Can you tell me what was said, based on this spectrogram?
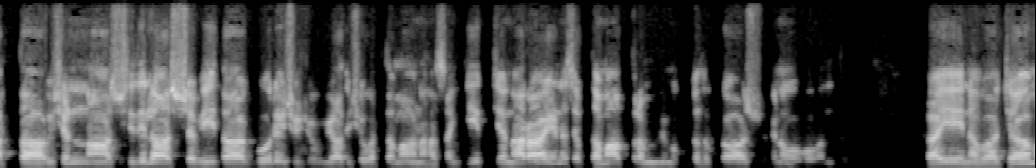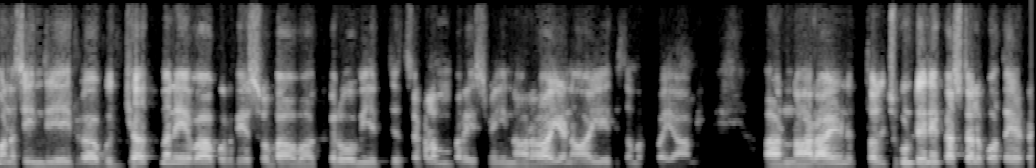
हत्ता विषन्ना शिथिलाश्च भीता घोरेषु च व्याधिषु वर्तमानः सङ्कीर्त्य नारायणशब्दमात्रं विमुक्तदुःखाश्विनो भवन्ति। కాయేన వాచ మనసేంద్రియైర్వా బుద్ధ్యాత్మనేవా పురుతే స్వభావాత్ కరోమి యద్యత్ సకలం పరస్మై నారాయణాయేతి సమర్పయామి. ఆ నారాయణ తలుచుకుంటేనే కష్టాలు పోతాయట.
